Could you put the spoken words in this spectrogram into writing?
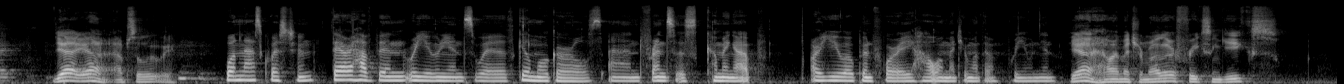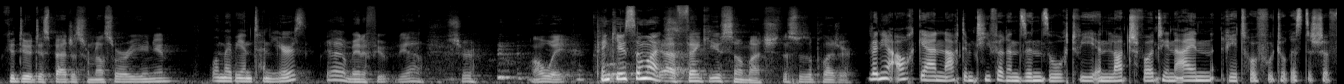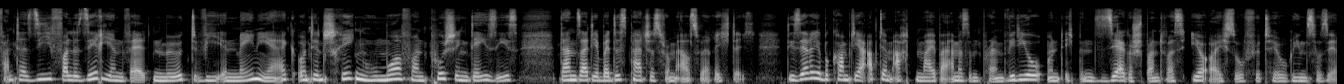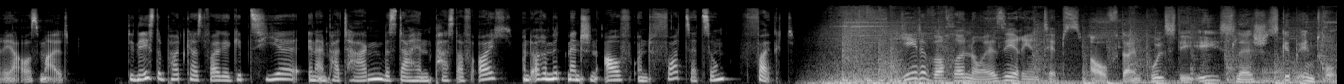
Yeah, yeah, absolutely. One last question. There have been reunions with Gilmore Girls and Friends is coming up. Are you open for a How I Met Your Mother reunion? Yeah, How I Met Your Mother, Freaks and Geeks. We could do a Dispatches from Elsewhere reunion. Well, maybe in 10 years. Yeah, I mean, if you, yeah, sure. I'll wait. Thank you so much. Yeah, thank you so much. This was a pleasure. Wenn ihr auch gern nach dem tieferen Sinn sucht, wie in Lodge 49, retrofuturistische, fantasievolle Serienwelten mögt, wie in Maniac und den schrägen Humor von Pushing Daisies, dann seid ihr bei Dispatches from Elsewhere richtig. Die Serie bekommt ihr ab dem 8. Mai bei Amazon Prime Video und ich bin sehr gespannt, was ihr euch so für Theorien zur Serie ausmalt. Die nächste Podcast-Folge gibt's hier in ein paar Tagen. Bis dahin passt auf euch und eure Mitmenschen auf und Fortsetzung folgt. Jede Woche neue Serientipps. Auf deinpuls.de slash skipintro.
